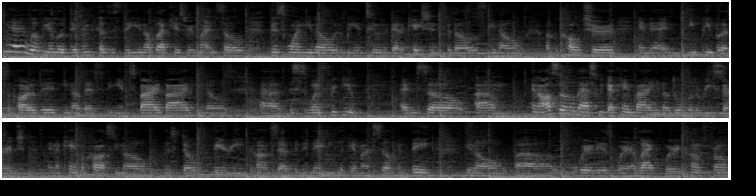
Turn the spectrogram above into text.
yeah, it will be a little different because it's the you know Black History Month, so this one, you know, it'll be in tune dedication for those you know of the culture and, and people that's a part of it, you know, that's inspired by it, you know, uh, this is one for you. And so, um, and also last week I came by, you know, doing a little research and I came across, you know, this dope theory concept and it made me look at myself and think, you know, uh, where it is, where I lack, where it comes from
